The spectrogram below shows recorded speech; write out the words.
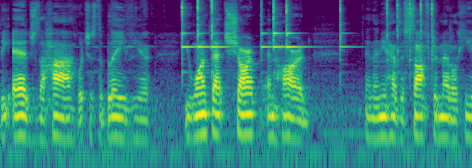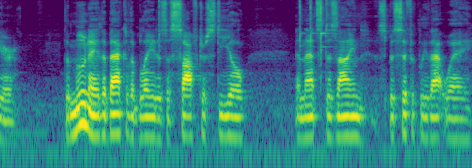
the edge, the ha, which is the blade here. You want that sharp and hard. And then you have the softer metal here. The Mune, eh, the back of the blade, is a softer steel, and that's designed specifically that way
